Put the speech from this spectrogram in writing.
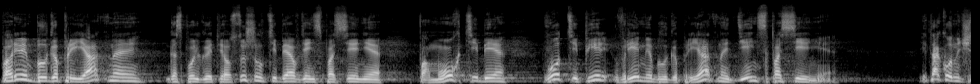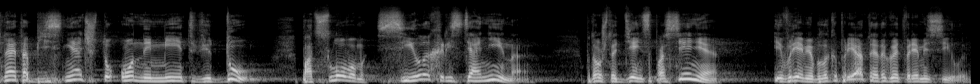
Во время благоприятное, Господь говорит, я услышал тебя в день спасения, помог тебе, вот теперь время благоприятное, день спасения. И так он начинает объяснять, что он имеет в виду под словом «сила христианина». Потому что день спасения и время благоприятное – это, говорит, время силы.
